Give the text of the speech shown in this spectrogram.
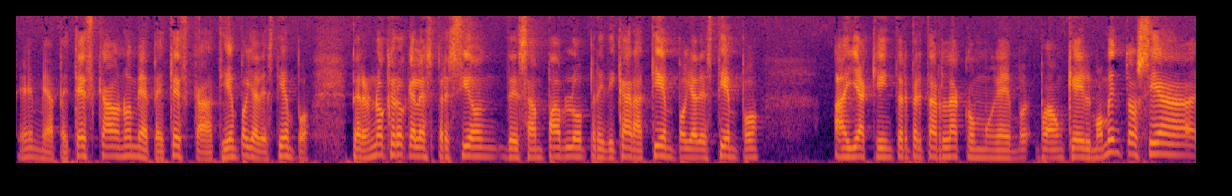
¿eh? me apetezca o no me apetezca, a tiempo y a destiempo. Pero no creo que la expresión de San Pablo predicar a tiempo y a destiempo haya que interpretarla como aunque el momento sea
